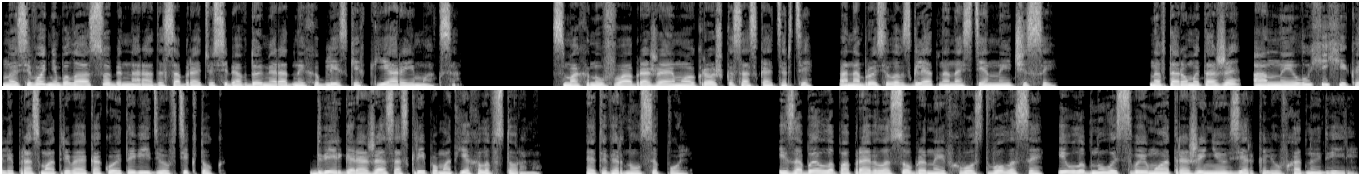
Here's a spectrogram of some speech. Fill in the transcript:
Но сегодня была особенно рада собрать у себя в доме родных и близких Кьяра и Макса. Смахнув воображаемую крошку со скатерти, она бросила взгляд на настенные часы. На втором этаже Анна и Лу хихикали, просматривая какое-то видео в ТикТок. Дверь гаража со скрипом отъехала в сторону. Это вернулся Поль. Изабелла поправила собранные в хвост волосы и улыбнулась своему отражению в зеркале у входной двери.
